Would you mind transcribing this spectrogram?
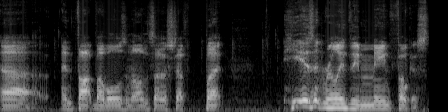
uh, and thought bubbles and all this other stuff, but he isn't really the main focus.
